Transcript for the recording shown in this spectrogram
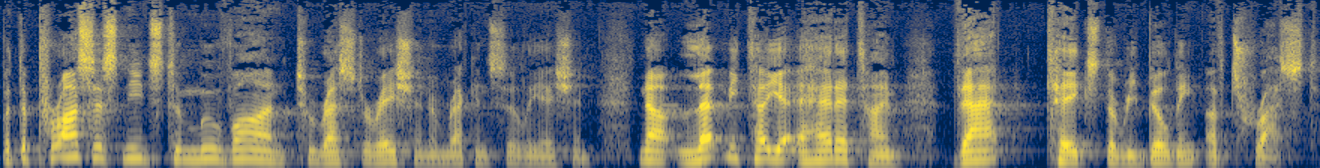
but the process needs to move on to restoration and reconciliation. Now, let me tell you ahead of time that takes the rebuilding of trust.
